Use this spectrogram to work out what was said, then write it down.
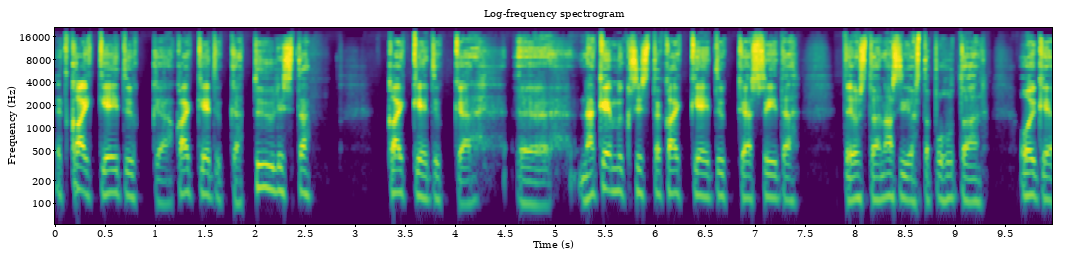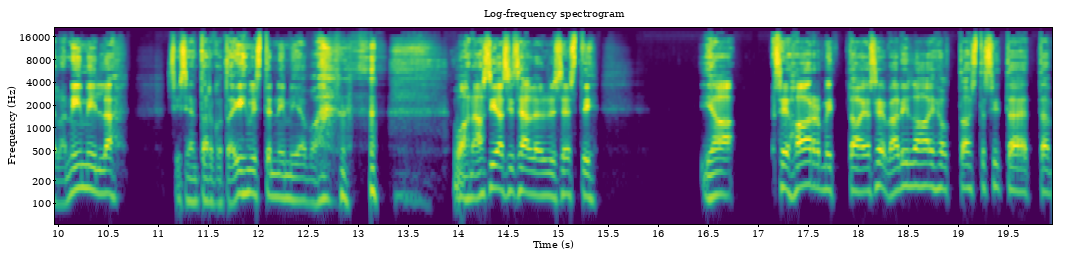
että kaikki ei tykkää. Kaikki ei tykkää tyylistä, kaikki ei tykkää ö, näkemyksistä, kaikki ei tykkää siitä, että jostain asioista puhutaan oikeilla nimillä. Siis en tarkoita ihmisten nimiä, vaan, vaan asiasisällöllisesti. Ja se harmittaa ja se välillä aiheuttaa sitä, sitä että,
